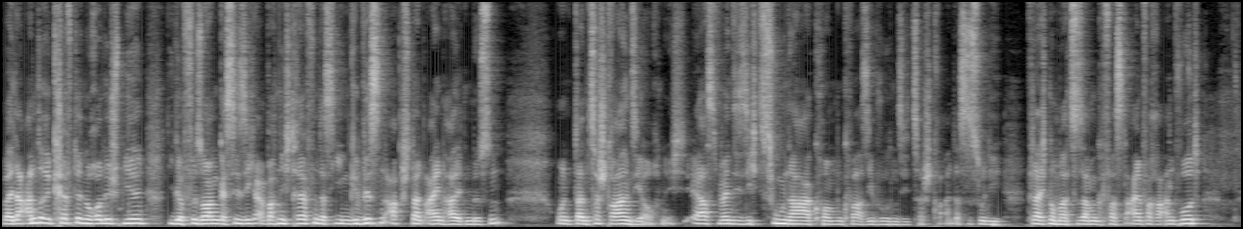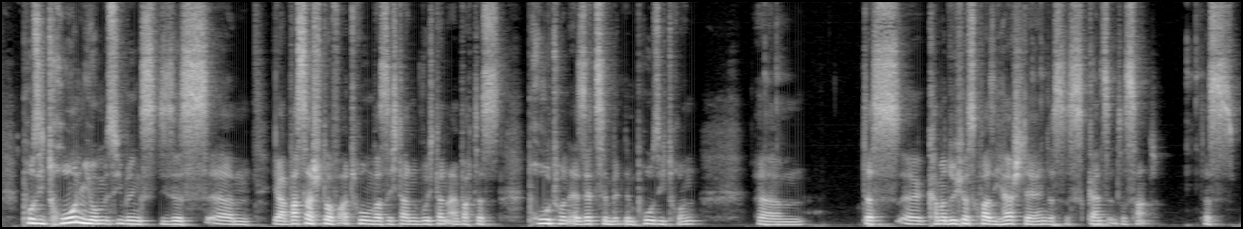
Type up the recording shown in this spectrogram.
Weil da andere Kräfte eine Rolle spielen, die dafür sorgen, dass sie sich einfach nicht treffen, dass sie einen gewissen Abstand einhalten müssen. Und dann zerstrahlen sie auch nicht. Erst wenn sie sich zu nahe kommen, quasi würden sie zerstrahlen. Das ist so die vielleicht nochmal zusammengefasste einfache Antwort. Positronium ist übrigens dieses ähm, ja, Wasserstoffatom, was ich dann, wo ich dann einfach das Proton ersetze mit einem Positron. Ähm, das äh, kann man durchaus quasi herstellen. Das ist ganz interessant. Das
